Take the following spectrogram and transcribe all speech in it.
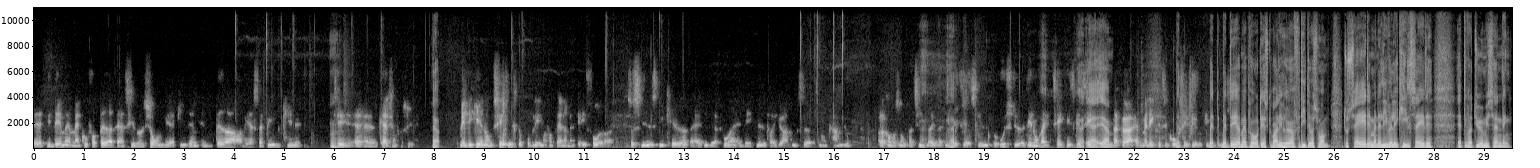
øh, dilemma. Man kunne forbedre deres situation ved at give dem en bedre og mere stabil kilde mm. til øh, calciumforsyning. Ja. Men det giver nogle tekniske problemer, for blander man det i fodret, så slides de kæder, der er i de der foderanlæg ned fra hjørnerne, sidder der sådan nogle kamhjul og der kommer sådan nogle partikler ind, og de er med til at slide på udstyret. Det er nogle rent tekniske ting, ja, ja, der gør, at man ikke vil til gode se biologi. Men, men det er jeg med på, det jeg skal bare lige høre, fordi det var som om, du sagde det, men alligevel ikke helt sagde det, at det var dyremishandling.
